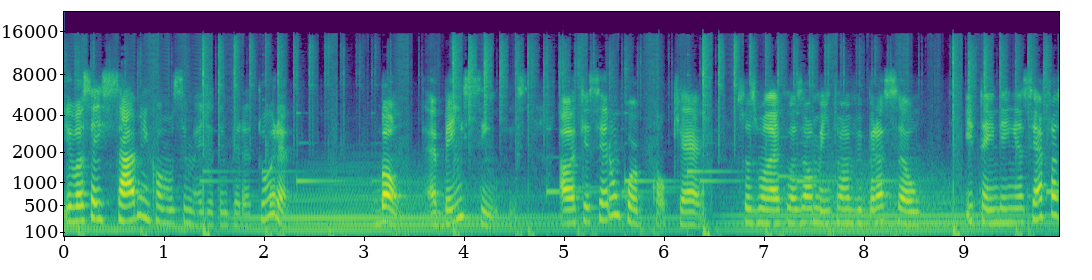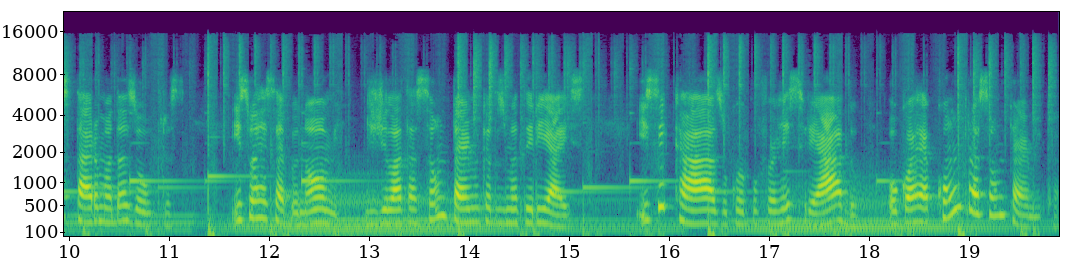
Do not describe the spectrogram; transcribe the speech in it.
E vocês sabem como se mede a temperatura? Bom, é bem simples. Ao aquecer um corpo qualquer, suas moléculas aumentam a vibração e tendem a se afastar uma das outras. Isso recebe o nome de dilatação térmica dos materiais. E se caso o corpo for resfriado, ocorre a contração térmica.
